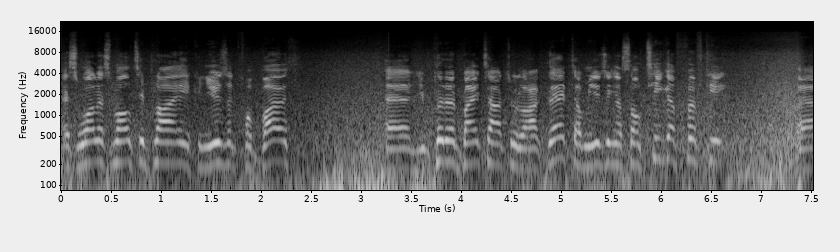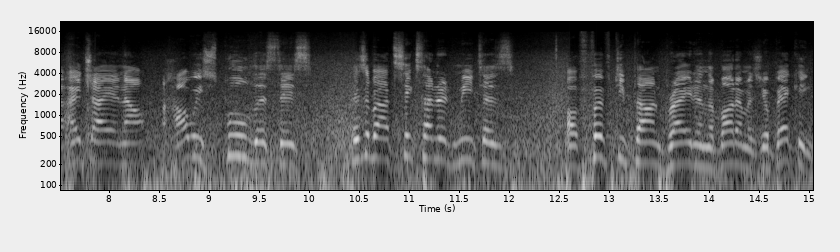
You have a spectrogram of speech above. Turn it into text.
as well as multiply. You can use it for both. And you put a bait out to like that. I'm using a Saltiga 50 uh. Now how we spool this is, there's about 600 meters of 50 pound braid in the bottom as your backing.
